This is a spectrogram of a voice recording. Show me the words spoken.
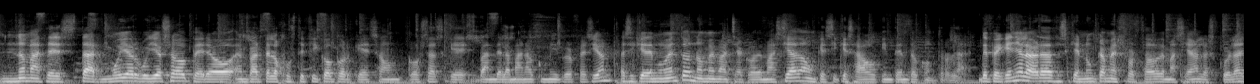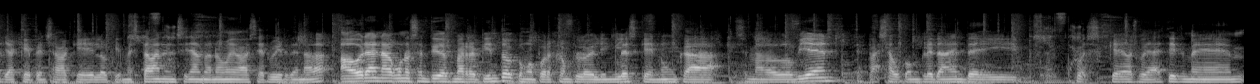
no me hace estar muy orgulloso, pero en parte lo justifico porque son cosas que van de la mano con mi profesión, así que de momento no me machaco demasiado, aunque sí que es algo que intento controlar. De pequeño la verdad es que nunca me he esforzado demasiado en la escuela, ya que pensaba que lo que me estaban enseñando no me iba a servir de nada. Ahora en algunos sentidos me arrepiento, como por ejemplo el inglés que nunca se me ha dado bien, he pasado completamente y pues qué os voy a decir, me,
